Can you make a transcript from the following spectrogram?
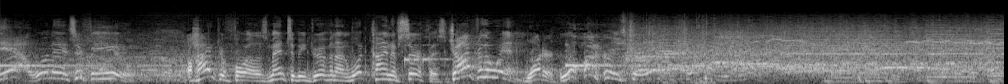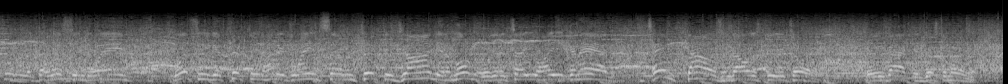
Yeah, one answer for you. A hydrofoil is meant to be driven on what kind of surface? John for the win. Water. Water is correct. That's one of the Melissa and Dwayne. Melissa, you get 1500 Dwayne, 750 John, in a moment, we're going to tell you how you can add $10,000 to your total. We'll be back in just a moment.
